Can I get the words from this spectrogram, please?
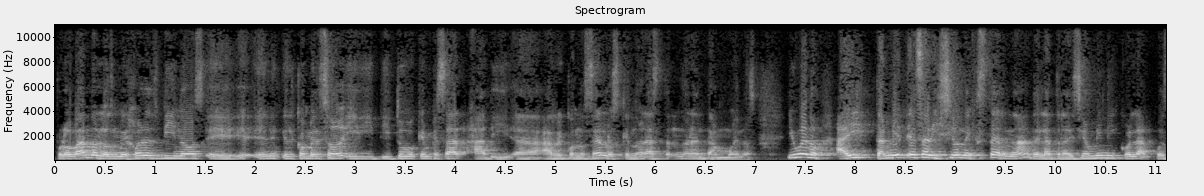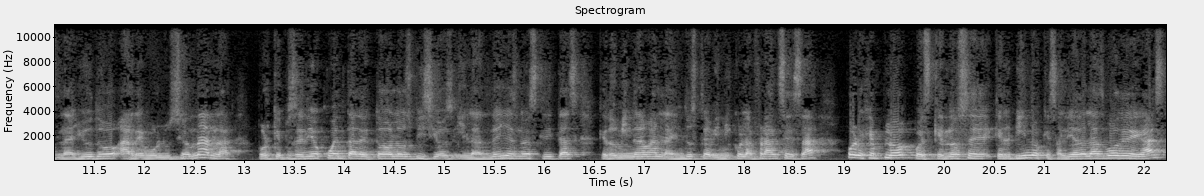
probando los mejores vinos, eh, él, comenzó y, tuvo que empezar a, reconocer los que no, no, eran tan buenos. Y bueno, ahí también esa visión externa de la tradición vinícola, pues le ayudó a revolucionarla, porque pues, se dio cuenta de todos los vicios y las leyes no escritas que dominaban la industria vinícola francesa, por ejemplo, pues que no sé, que el vino que salía de las bodegas,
